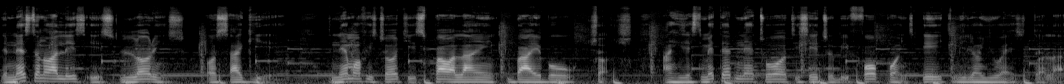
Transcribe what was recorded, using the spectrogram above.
The next on our list is Lawrence Osagie. The name of his church is Powerline Bible Church, and his estimated net worth is said to be 4.8 million US dollar.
